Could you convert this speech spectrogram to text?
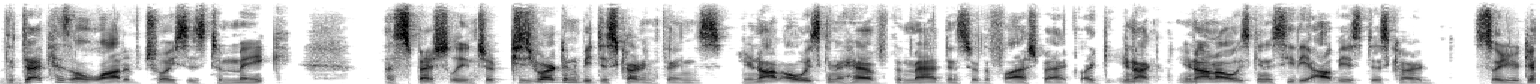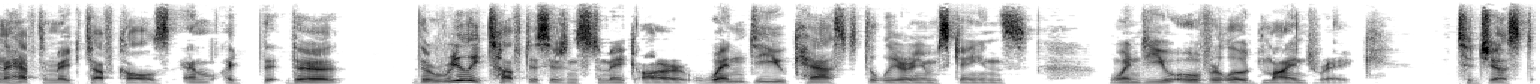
the deck has a lot of choices to make, especially in because you are going to be discarding things. You're not always going to have the madness or the flashback. Like you're not you're not always going to see the obvious discard. So you're going to have to make tough calls. And like the, the the really tough decisions to make are when do you cast Delirium Skeins? When do you overload Mind Rake to just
